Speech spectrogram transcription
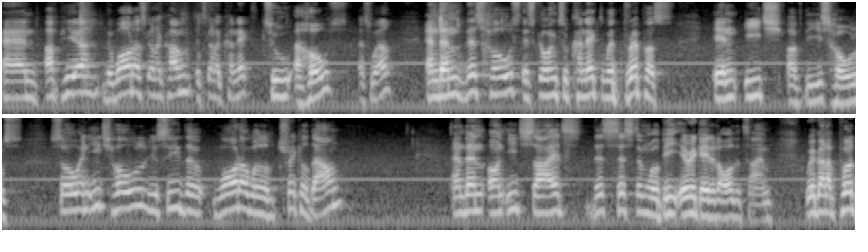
and up here, the water is gonna come. It's gonna connect to a hose as well. And then this hose is going to connect with drippers in each of these holes. So in each hole, you see the water will trickle down. And then on each side, this system will be irrigated all the time. We're gonna put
